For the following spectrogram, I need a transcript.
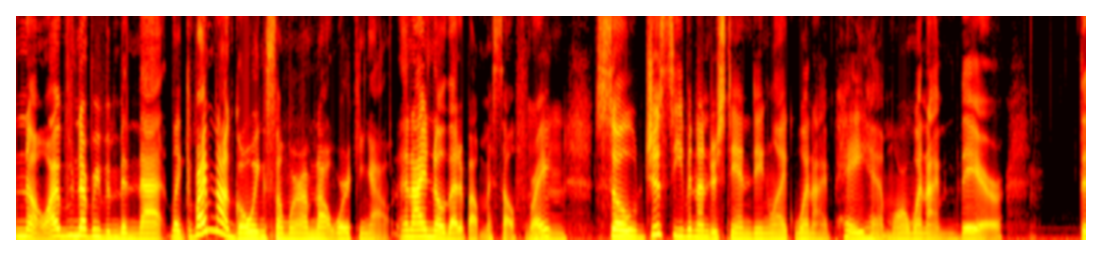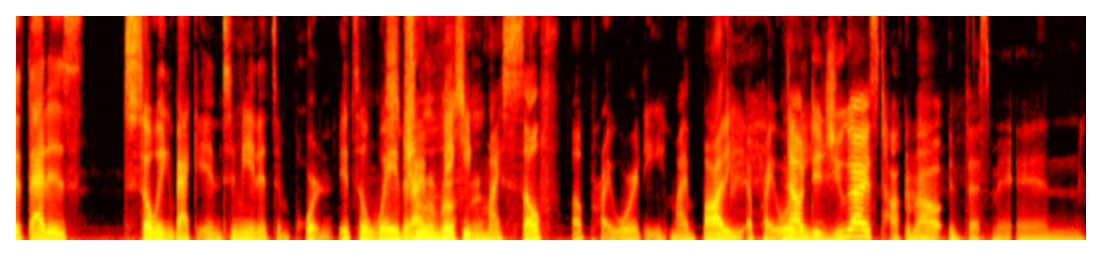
no i've never even been that like if i'm not going somewhere i'm not working out and i know that about myself right Mm-hmm. so just even understanding like when i pay him or when i'm there that that is sewing back into me and it's important it's a way It's a that i'm investment. making myself a priority my body a priority Now, did you guys talk about investment in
